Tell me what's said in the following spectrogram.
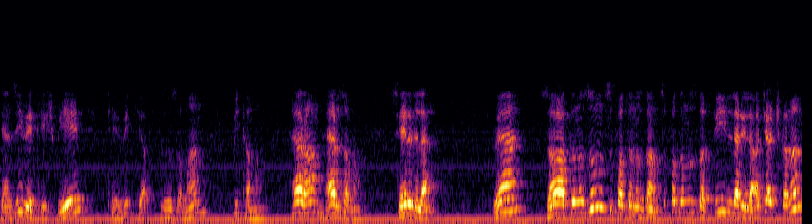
Tenzih ve teşbih tevhid yaptığı zaman bir tamam. Her an, her zaman seyredilen ve zatınızın sıfatınızdan, sıfatınızla fiiller ile açığa çıkanın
